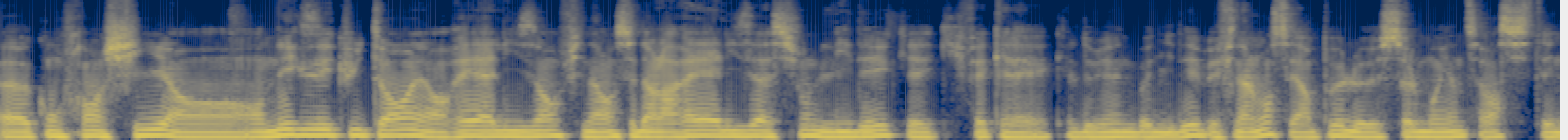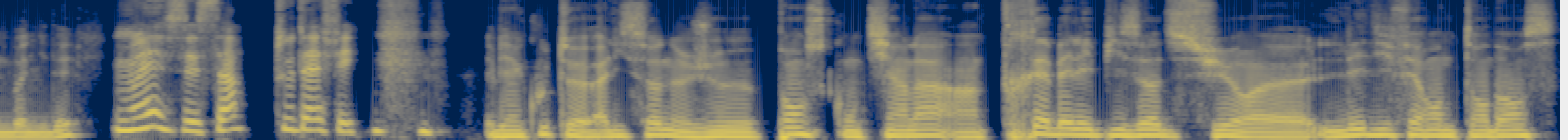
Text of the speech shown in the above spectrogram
euh, qu'on franchit en, en, exécutant et en réalisant. Finalement, c'est dans la réalisation de l'idée qui, qui, fait qu'elle devient une bonne idée. Mais finalement, c'est un peu le seul moyen de savoir si c'était une bonne idée. Ouais, c'est ça, tout à fait. Eh bien écoute euh, Alison, je pense qu'on tient là un très bel épisode sur euh, les différentes tendances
